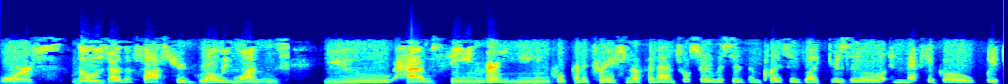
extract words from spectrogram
worse, those are the faster growing ones. You have seen very meaningful penetration of financial services in places like Brazil and Mexico, which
